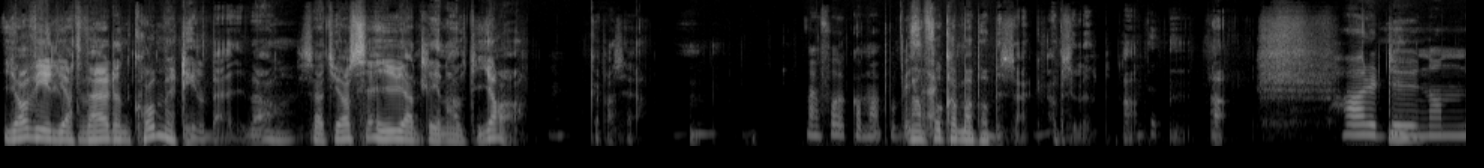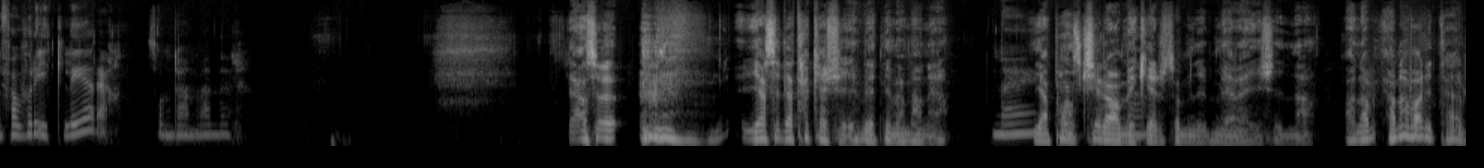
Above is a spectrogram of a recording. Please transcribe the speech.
jag vill ju att världen kommer till mig. Va? Så att jag säger ju egentligen alltid ja, kan man säga. Man får komma på besök. Man får komma på besök, absolut. Ja. Har du Mm. någon favoritlera som du använder? Alltså, Yasuda Takashi, vet ni vem han är? Nej. Japansk keramiker som numera är i Kina. Han har, han har varit här.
